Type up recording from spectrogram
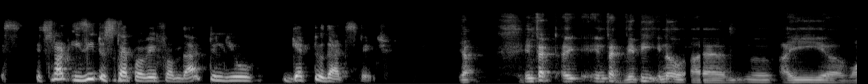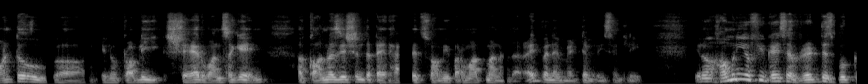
it's, it's not easy to step away from that till you get to that stage. In fact, I, in fact, VP, you know, uh, I uh, want to, uh, you know, probably share once again a conversation that I had with Swami Paramatmananda, right, when I met him recently. You know, how many of you guys have read this book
